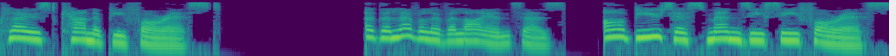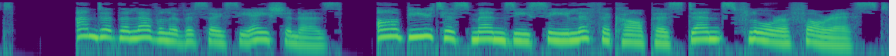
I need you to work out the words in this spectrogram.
closed canopy forest, at the level of alliance as Arbutus menziesii forest, and at the level of association as Arbutus menziesii lithocarpus densiflora forest,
